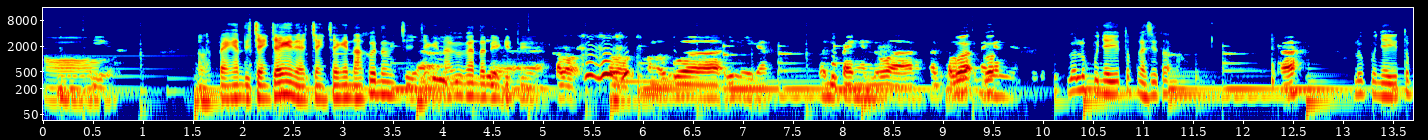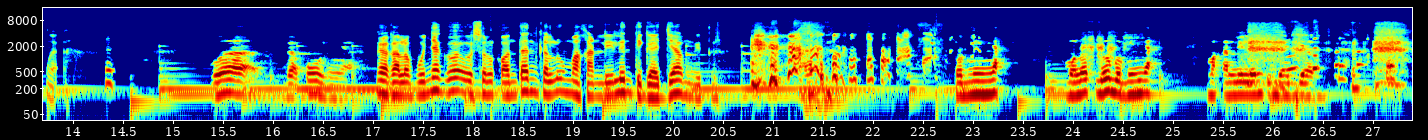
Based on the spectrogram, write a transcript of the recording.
Oh. Iya. Malah pengen diceng-cengin ya ceng-cengin aku dong ceng-cengin aku kan tadi Iya, gitu ya. Kalau kalau gue ini kan lagi pengen doang. Tapi kalau Gua- pengen ya. Gua, lu punya YouTube nggak sih Tok? Hah? lu punya YouTube nggak? Gue nggak punya. Nggak kalau punya gue usul konten ke lu makan lilin tiga jam gitu. Berminyak mulut gue berminyak makan lilin tiga jam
